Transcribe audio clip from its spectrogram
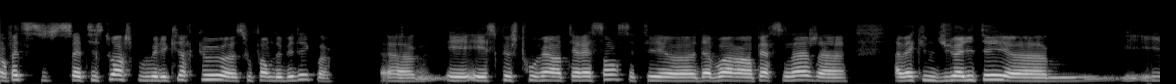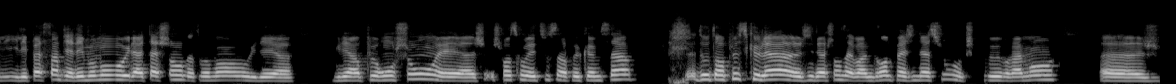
en fait, cette histoire, je pouvais l'écrire que sous forme de BD, quoi. Euh, et, et ce que je trouvais intéressant, c'était euh, d'avoir un personnage euh, avec une dualité. euh, il, il est pas simple. Il y a des moments où il est attachant, d'autres moments où il est, euh, il est un peu ronchon. Et euh, je, je pense qu'on est tous un peu comme ça. D'autant plus que là, j'ai la chance d'avoir une grande pagination, donc je peux vraiment, euh, je,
